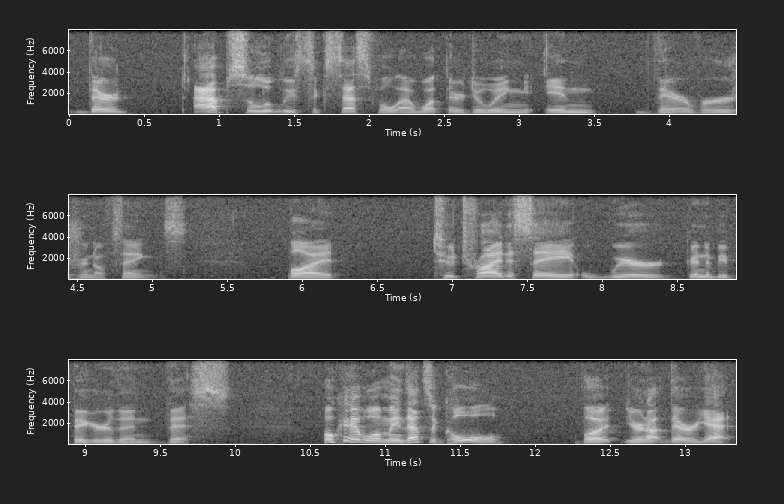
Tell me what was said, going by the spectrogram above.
they're absolutely successful at what they're doing in their version of things. But to try to say we're going to be bigger than this, okay, well, I mean, that's a goal, but you're not there yet.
